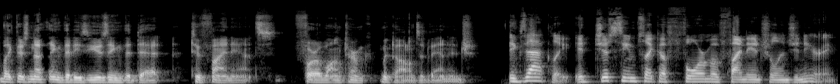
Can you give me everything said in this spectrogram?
Like there's nothing that he's using the debt to finance for a long term McDonald's advantage. Exactly. It just seems like a form of financial engineering.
